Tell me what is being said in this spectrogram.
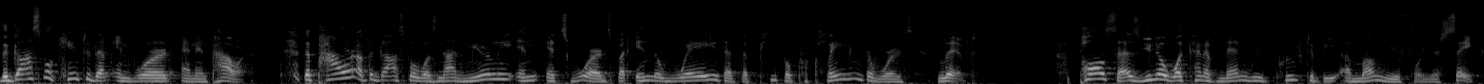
The gospel came to them in word and in power. The power of the gospel was not merely in its words, but in the way that the people proclaiming the words lived. Paul says, You know what kind of men we prove to be among you for your sake.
